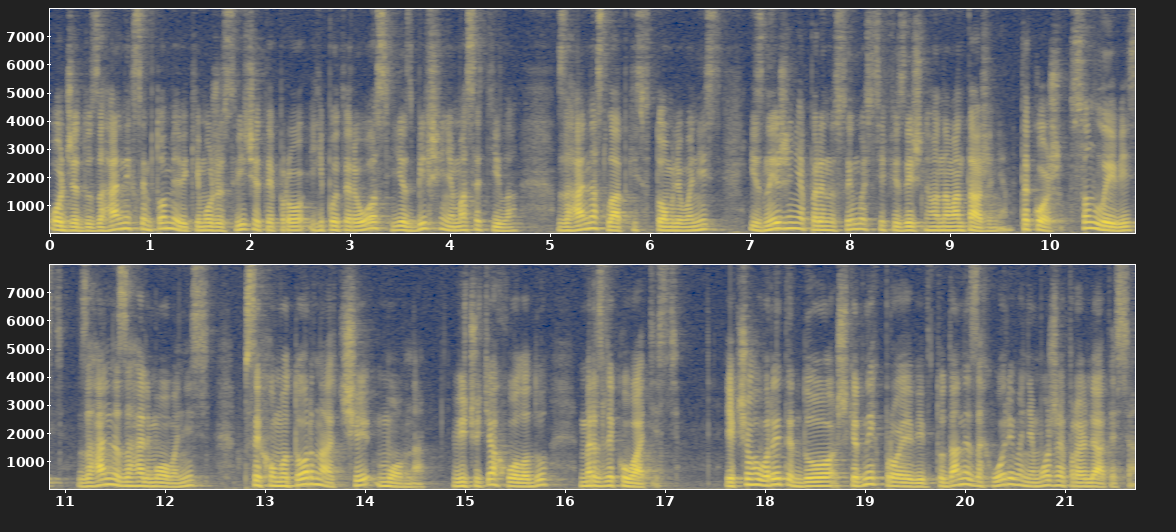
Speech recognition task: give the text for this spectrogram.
Отже, до загальних симптомів, які можуть свідчити про гіпотереоз, є збільшення маси тіла, загальна слабкість, втомлюваність і зниження переносимості фізичного навантаження. Також сонливість, загальна загальмованість, психомоторна чи мовна, відчуття холоду, мерзлякуватість. Якщо говорити до шкірних проявів, то дане захворювання може проявлятися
